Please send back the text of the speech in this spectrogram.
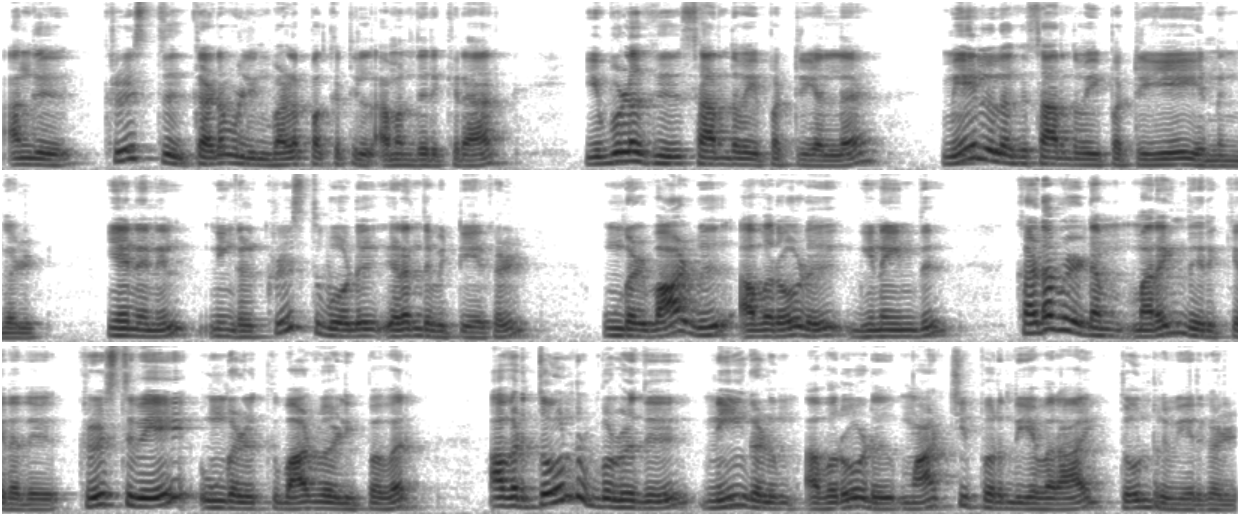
அங்கு கிறிஸ்து கடவுளின் வலப்பக்கத்தில் அமர்ந்திருக்கிறார். இவ்வுலகு சார்ந்தவை பற்றியல்ல மேலுலகு சார்ந்தவை பற்றியே எண்ணுங்கள். ஏனெனில் நீங்கள் கிறிஸ்துவோடு இறந்துவிட்டீர்கள். உங்கள் வாழ்வு அவரோடு இணைந்து கடவுளிடம் மறைந்து இருக்கிறது கிறிஸ்துவே உங்களுக்கு வாழ்வு அளிப்பவர் அவர் தோன்றும் பொழுது நீங்களும் அவரோடு மாட்சி பொருந்தியவராய் தோன்றுவீர்கள்.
